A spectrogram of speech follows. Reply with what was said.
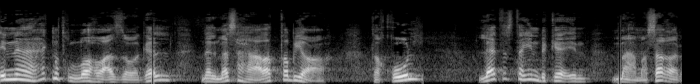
إنها حكمة الله عز وجل نلمسها على الطبيعة. تقول لا تستهين بكائن مهما صغر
